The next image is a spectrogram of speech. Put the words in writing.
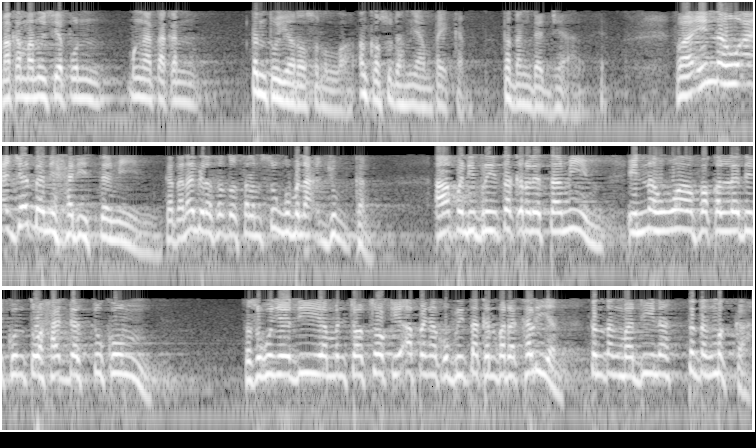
Maka manusia pun mengatakan tentu ya Rasulullah, engkau sudah menyampaikan tentang Dajjal. Fa innahu a'jabani hadis Tamim. Kata Nabi Rasulullah SAW sungguh menakjubkan. Apa yang diberitakan oleh Tamim. Innahu wafaqa alladhi kuntu haddastukum. Sesungguhnya dia mencocoki apa yang aku beritakan pada kalian tentang Madinah, tentang Mekah.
